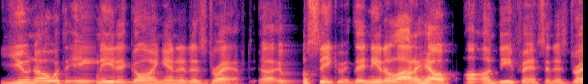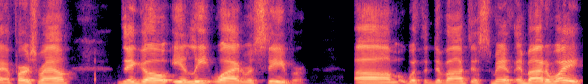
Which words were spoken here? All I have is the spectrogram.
you know what the Eagles needed going into this draft. Uh, it was no secret. They need a lot of help on, on defense in this draft. First round, they go elite wide receiver um, with the Devonta Smith. And by the way,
